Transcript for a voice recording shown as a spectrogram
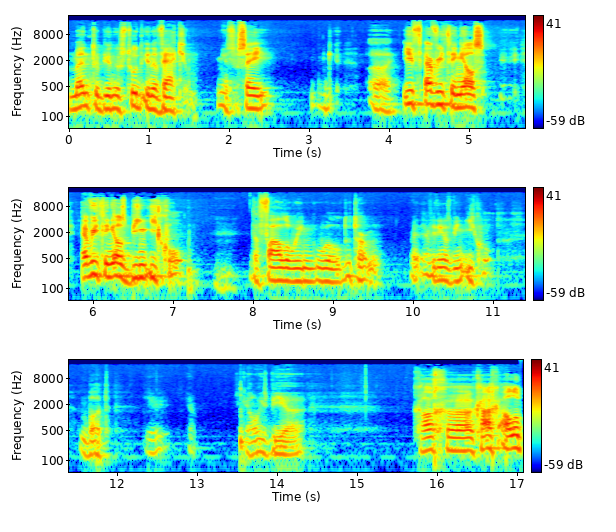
meant to be understood in a vacuum. It means to say, uh, if everything else, everything else being equal, the following will determine. Right? Everything else being equal, but you, you can always be a Kach, kach alle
